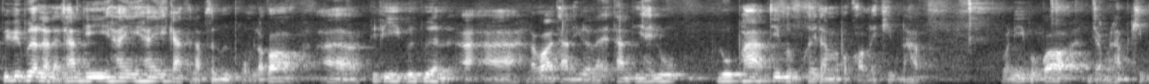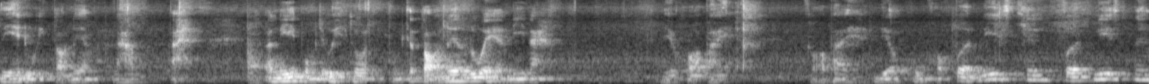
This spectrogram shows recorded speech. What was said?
พี่พี่เพื่อนหลาย ๆ ท่านที่ให้ให้การสนับสนุนผม แล้วก็พี่พี่ๆเพื่อนๆอ่าอาแล้วก็อาจารย์อีกหลาย ๆ ท่านที่ให้รูปรูปภาพที่ผมเคยนำมาประกอบในคลิปนะครับ วันนี้ผมก็อยากมาทำคลิปนี้ให้ดูอีกต่อเนื่องนะครับอันนี้ผมจะอุ้ยโทษผมจะต่อเนื่องด้วยอันนี้นะ เดี๋ยวขออภัยขออภัยเดี๋ยวผมขอเปิดนิดนึงเปิดนิดนึง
